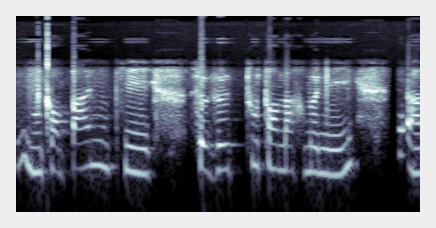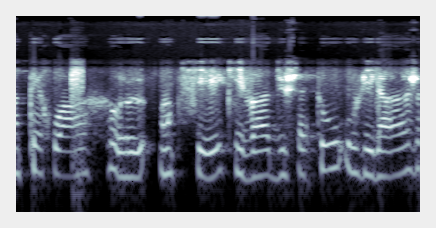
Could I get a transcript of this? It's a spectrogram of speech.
Une campagne qui se veut tout en harmonie, un terroir euh, entier qui va du château au village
